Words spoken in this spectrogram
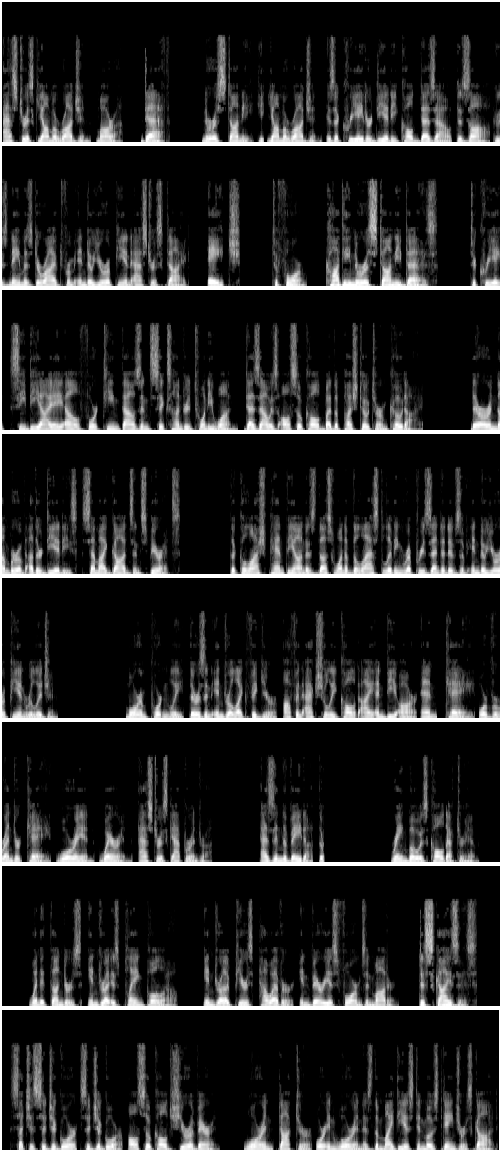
Asterisk Yama Rajan, Mara death. Nuristani is a creator deity called Dezau whose name is derived from Indo-European asterisk dig h to form Kati Nuristani Des. To create, CDIAL 14621, Dezau is also called by the Pashto term Kodai. There are a number of other deities, semi-gods and spirits. The Kalash pantheon is thus one of the last living representatives of Indo-European religion. More importantly, there is an Indra-like figure, often actually called Indr N, K or Virender K, Warayan, Waran, asterisk Aparendra. As in the Veda, the rainbow is called after him. When it thunders, Indra is playing polo. Indra appears, however, in various forms and modern disguises, such as Sajagor, Sajagor also called Shura Varan. Warren doctor or in Warren is the mightiest and most dangerous god.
